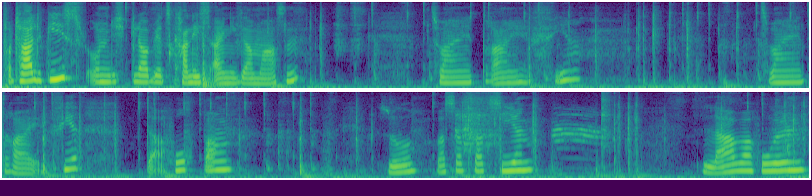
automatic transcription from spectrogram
Portale gießt. Und ich glaube, jetzt kann ich es einigermaßen. 2, 3, 4. 2, 3, 4. Da hochbauen. So, Wasser platzieren. Lava holen.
